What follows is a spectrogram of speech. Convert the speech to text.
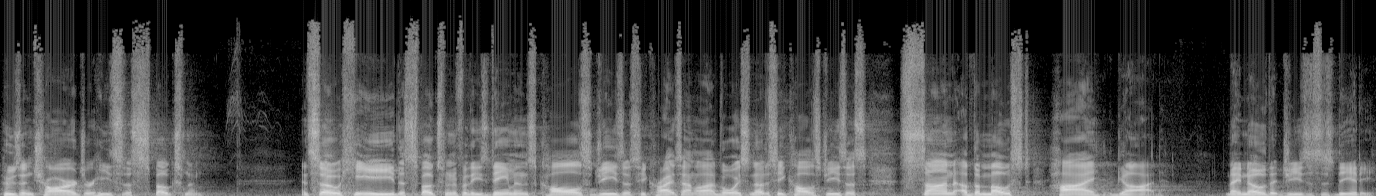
who's in charge, or he's the spokesman. And so he, the spokesman for these demons, calls Jesus. He cries out in a loud voice. Notice he calls Jesus Son of the Most High God. They know that Jesus is deity.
